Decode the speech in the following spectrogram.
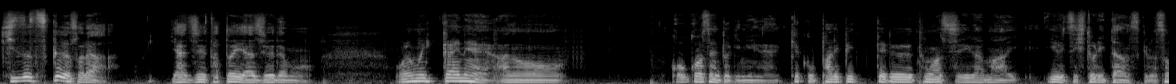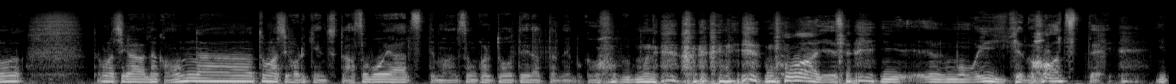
傷つくよ、そりゃ。野獣、たとえ野獣でも。俺も一回ね、あの高校生の時にね、結構パリピってる友達が、まあ、唯一一人いたんですけど、その友達が、なんか女友達がおるけん、ちょっと遊ぼうや、つって、まあ、その頃童貞だったんで、僕も、胸、もういい、もういいけど、つって言っ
